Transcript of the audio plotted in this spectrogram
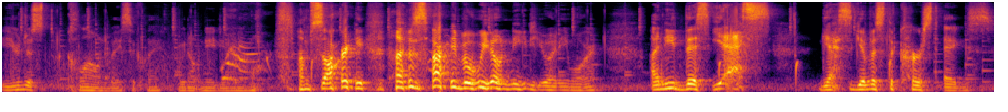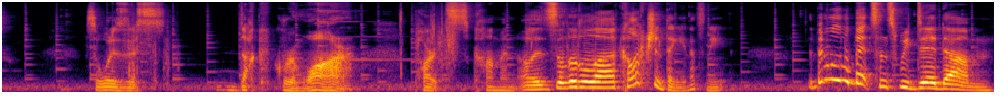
you're just a clone, basically. We don't need you anymore. I'm sorry. I'm sorry, but we don't need you anymore. I need this. Yes! Yes, give us the cursed eggs. So what is this? Duck Grimoire. Parts, common. Oh, it's a little uh, collection thingy. That's neat. It's been a little bit since we did, um,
